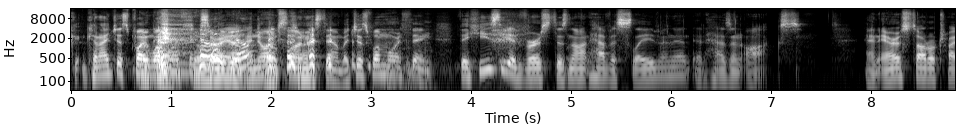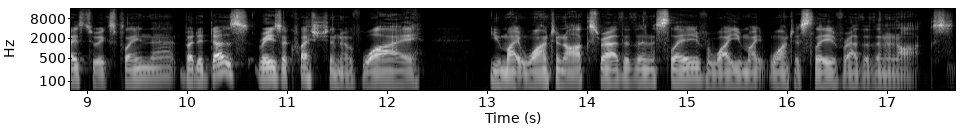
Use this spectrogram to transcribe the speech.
c- can I just point okay. one more thing? So Sorry, I, I know I'm slowing us down, but just one more thing. The Hesiod verse does not have a slave in it, it has an ox. And Aristotle tries to explain that, but it does raise a question of why you might want an ox rather than a slave, or why you might want a slave rather than an ox.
